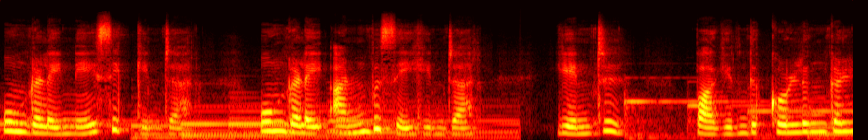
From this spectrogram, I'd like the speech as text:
உங்களை நேசிக்கின்றார். உங்களை அன்பு செய்கின்றார். என்று பகிர்ந்து கொள்ளுங்கள்.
